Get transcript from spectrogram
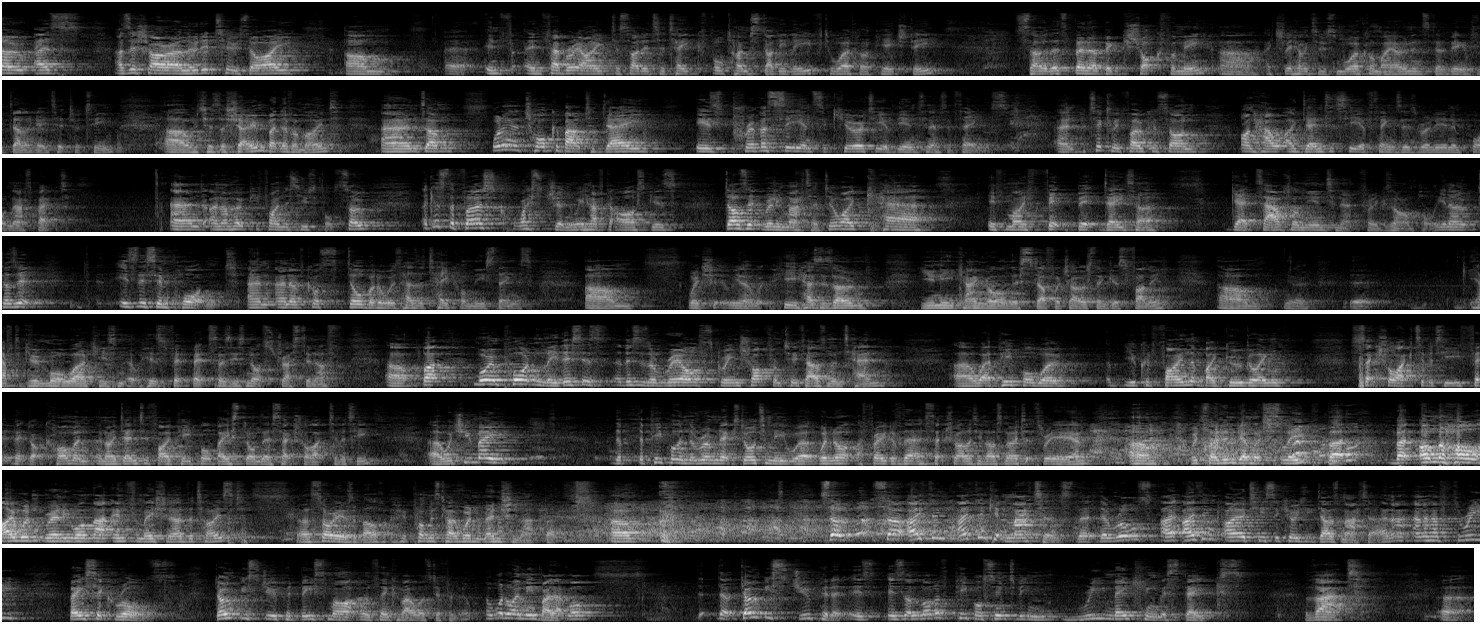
So as as Ishara alluded to, so I um, uh, in in February I decided to take full time study leave to work on a PhD. So that's been a big shock for me, uh, actually having to do some work on my own instead of being able to delegate it to a team, uh, which is a shame, but never mind. And um, what I'm going to talk about today is privacy and security of the Internet of Things, and particularly focus on, on how identity of things is really an important aspect. And, and I hope you find this useful. So, I guess the first question we have to ask is Does it really matter? Do I care if my Fitbit data gets out on the internet, for example? You know, does it, is this important? And, and of course, Dilbert always has a take on these things. Um, which, you know, he has his own unique angle on this stuff, which I always think is funny. Um, you know, uh, you have to give him more work. He's, his Fitbit says he's not stressed enough. Uh, but more importantly, this is, this is a real screenshot from 2010 uh, where people were, you could find them by Googling sexual activity, fitbit.com, and, and identify people based on their sexual activity, uh, which you may the, the people in the room next door to me were, were not afraid of their sexuality last night at 3 a.m., um, which I didn't get much sleep. But, but on the whole, I wouldn't really want that information advertised. Uh, sorry, Isabel. I promised I wouldn't mention that. But, um, so, so I think, I think it matters. The, the rules, I, I think IoT security does matter. And I, and I have three basic rules. Don't be stupid, be smart, and think about what's different. What do I mean by that? Well, don't be stupid is, is a lot of people seem to be remaking mistakes that uh,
